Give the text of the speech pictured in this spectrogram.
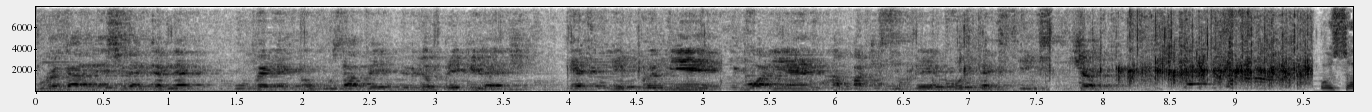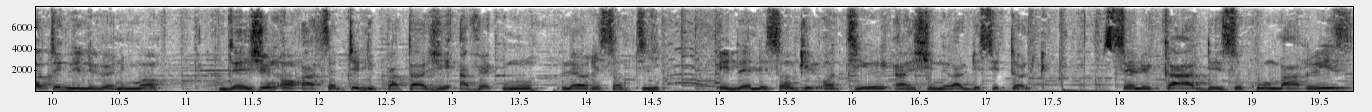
vous regardez sur Internet, vous verrez que vous avez eu le privilège d'être les premiers Ivoiriens à participer au TEDx jeune. Au sortir de l'événement, des jeunes ont accepté de partager avec nous leurs ressentis et des leçons qu'ils ont tirées en général de ce talk. C'est le cas de Zoku Marise,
